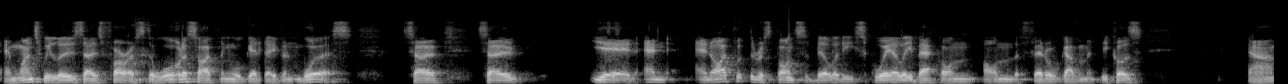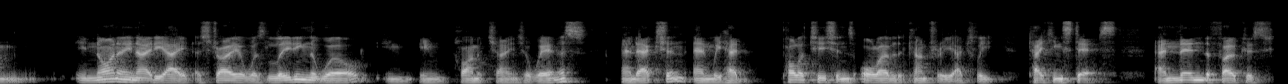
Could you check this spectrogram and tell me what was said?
and once we lose those forests, the water cycling will get even worse. So so yeah, and and I put the responsibility squarely back on on the federal government because um, in 1988, Australia was leading the world in, in climate change awareness and action, and we had politicians all over the country actually taking steps. And then the focus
